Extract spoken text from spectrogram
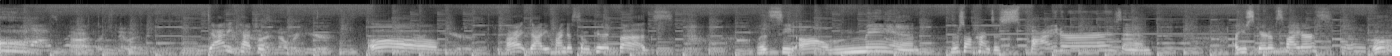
Oh, Yes. All right, let's do it. Daddy They're catches. hiding over here. Oh, Here. all right, Daddy, find us some good bugs. Let's see. Oh man, there's all kinds of spiders and. Are you scared of spiders? Oh,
